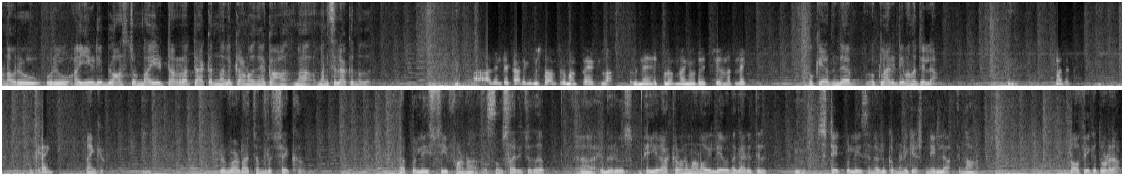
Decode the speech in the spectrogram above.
ആണ് ഒരു ഒരു ഐ ഇ ഡി ബ്ലാസ്റ്റ് ഉണ്ടായി ടെറർ അറ്റാക്ക് എന്ന നിലക്കാണോ മനസ്സിലാക്കുന്നത്? അതിന്റെ കാര്യങ്ങൾ വിശദാംശങ്ങൾ മനസ്സിലായിട്ടില്ല. അതിനെ ഇപ്പോഴും ഞങ്ങൾ വെയിറ്റ് ചെയ്യുന്നതിലേക്ക്. ഓക്കെ അതിന്റെ ക്ലാരിറ്റി വന്നിട്ടില്ല. Thank you Ravada Chandrasekhar police ചീഫാണ് സംസാരിച്ചത്. ഇതൊരു ഭീകരാക്രമണമാണോ ഇല്ലയോ എന്ന കാര്യത്തിൽ സ്റ്റേറ്റ് പോലീസിന് ഒരു കമ്മ്യൂണിക്കേഷൻ ഇല്ല എന്നാണ്. ടോഫിക്ക് തുടരാം.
